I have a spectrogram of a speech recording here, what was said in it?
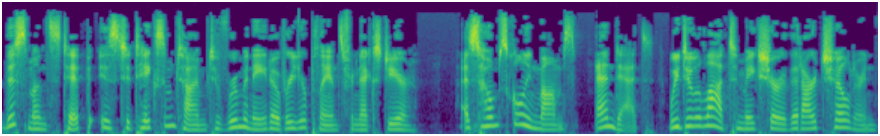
This month's tip is to take some time to ruminate over your plans for next year. As homeschooling moms and dads, we do a lot to make sure that our children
